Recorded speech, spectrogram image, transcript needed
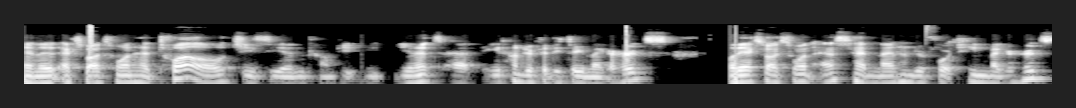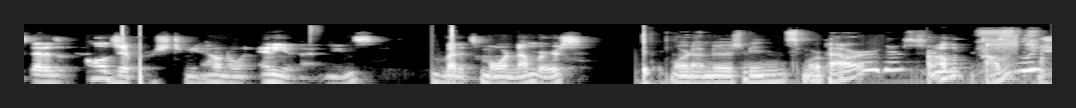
and the Xbox One had 12 GCN compute units at 853 megahertz. While the Xbox One S had 914 megahertz. That is all gibberish to me. I don't know what any of that means, but it's more numbers. More numbers means more power, I guess. Prob- Probably.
